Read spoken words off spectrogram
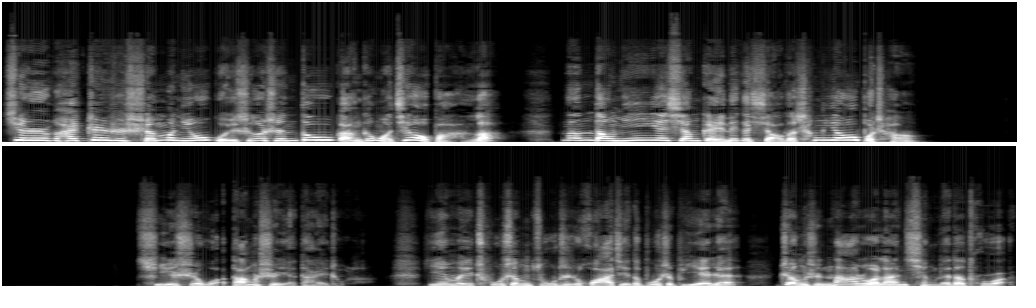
今儿个还真是什么牛鬼蛇神都敢跟我叫板了？难道你也想给那个小子撑腰不成？其实我当时也呆住了，因为出声阻止花姐的不是别人，正是那若兰请来的托儿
